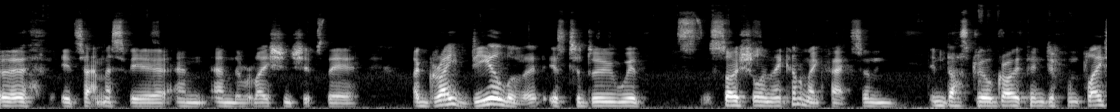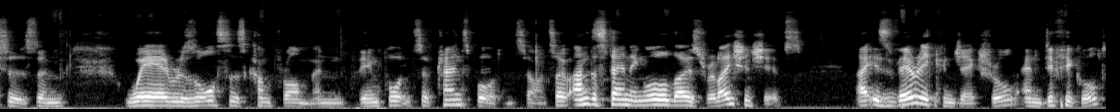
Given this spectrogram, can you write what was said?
Earth, its atmosphere, and, and the relationships there. A great deal of it is to do with social and economic facts and industrial growth in different places and where resources come from and the importance of transport and so on. So, understanding all those relationships uh, is very conjectural and difficult,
